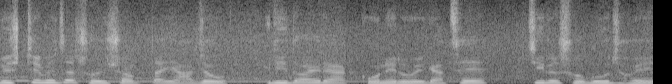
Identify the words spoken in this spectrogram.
বৃষ্টি ভেজা শৈশব তাই আজও হৃদয়ের এক কোণে রয়ে গেছে চিরসবুজ হয়ে।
